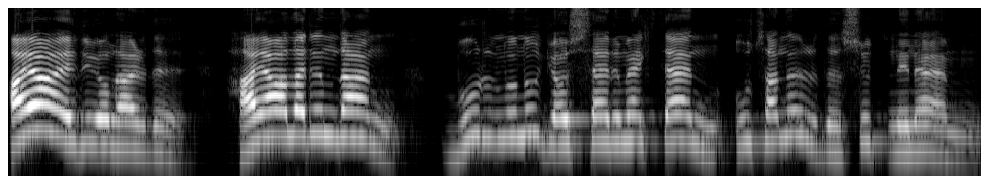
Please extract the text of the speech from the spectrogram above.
haya ediyorlardı. Hayalarından burnunu göstermekten utanırdı süt ninem.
